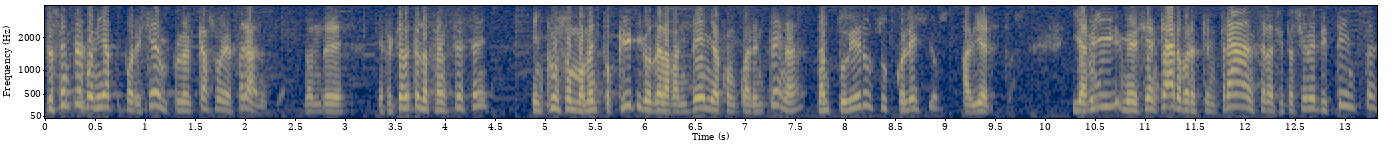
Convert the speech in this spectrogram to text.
yo siempre ponía, por ejemplo, el caso de Francia, donde efectivamente los franceses, incluso en momentos críticos de la pandemia con cuarentena, mantuvieron sus colegios abiertos. Y a mí me decían, claro, pero es que en Francia la situación es distinta.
